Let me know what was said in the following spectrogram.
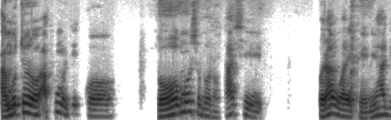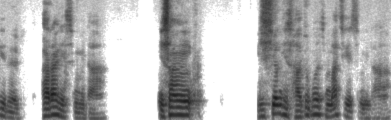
아무쪼록 아픔을 딛고 좋은 모습으로 다시 불안관에 대비하기를 바라겠습니다. 이상 이시영씨 사주 본선 마치겠습니다.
